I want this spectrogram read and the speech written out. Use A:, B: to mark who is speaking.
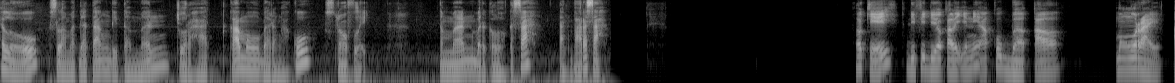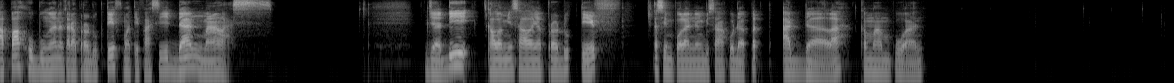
A: Hello, selamat datang di teman curhat kamu bareng aku, Snowflake. Teman berkeluh kesah tanpa resah. Oke, di video kali ini aku bakal mengurai apa hubungan antara produktif, motivasi, dan malas. Jadi, kalau misalnya produktif, kesimpulan yang bisa aku dapat adalah kemampuan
